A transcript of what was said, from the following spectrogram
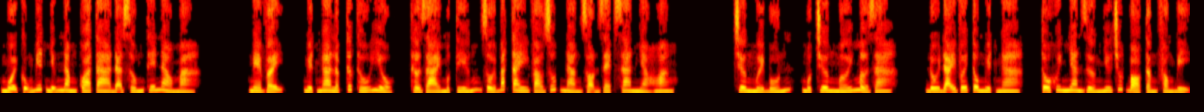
Muội cũng biết những năm qua ta đã sống thế nào mà. Nghe vậy, Nguyệt Nga lập tức thấu hiểu, thở dài một tiếng rồi bắt tay vào giúp nàng dọn dẹp gian nhà hoang. Chương 14, một chương mới mở ra. Đối đãi với Tô Nguyệt Nga, Tô Khuynh Nhan dường như chút bỏ tầng phòng bị,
